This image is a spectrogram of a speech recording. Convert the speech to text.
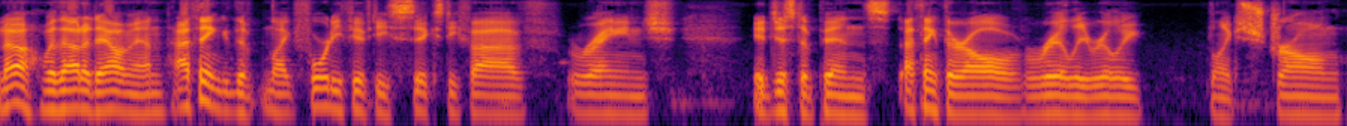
no, without a doubt, man. I think the like 40, 50, 65 range, it just depends. I think they're all really, really like strong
